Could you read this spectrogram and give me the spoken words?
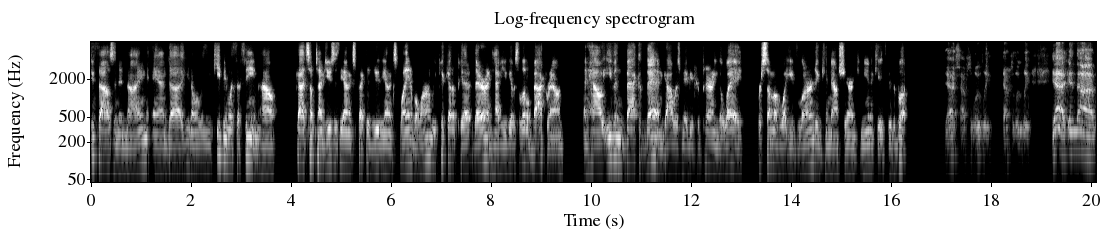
2009. And, uh, you know, in keeping with the theme, how God sometimes uses the unexpected to do the unexplainable. Why don't we pick it up there and have you give us a little background and how even back then God was maybe preparing the way for some of what you've learned and can now share and communicate through the book. Yes, absolutely. Absolutely. Yeah. In, uh,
